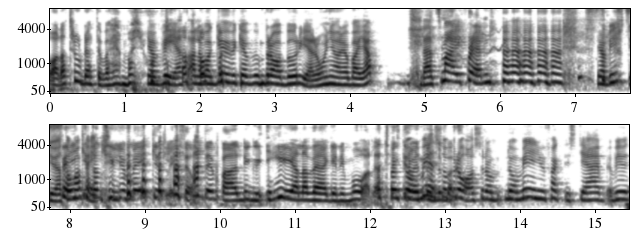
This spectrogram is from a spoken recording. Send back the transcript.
och alla trodde att det var hemmagjort. Jag vet, alla bara gud vilken bra burgare hon gör. Jag bara japp, that's my friend. jag visste ju att de var Fake it fake. until you make it liksom. Det är bara det går hela vägen i mål. Jag Fast de är så bra så de, de är ju faktiskt jävla... Vi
